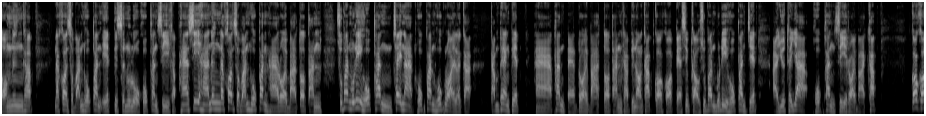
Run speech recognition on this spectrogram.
ตองหนึ่งครับนครสวรรค์6,000เอสพิษณุโลก6,400ครับ54หา1นครสวรรค์6,500บาทต่อตัน สุพรรณบุรี6,000ชัยนาท6,600แล้วก็กำแพงเพชร 5,800 บาทต่อตันครับพี่น้องครับกขอ89 สุพรรณบุรี6,007อยุธยา 6,400 บาทครับกขอ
